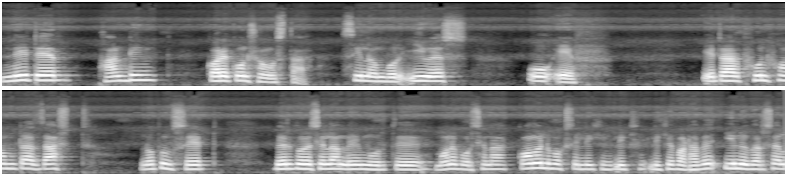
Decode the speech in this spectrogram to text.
নেটের ফান্ডিং করে কোন সংস্থা? সি নম্বর ইউএস ও এফ এটার ফুল ফর্মটা জাস্ট নতুন সেট বের করেছিলাম এই মুহূর্তে, মনে পড়ছে না কমেন্ট বক্সে লিখে লিখে লিখে পাঠাবে। ইউনিভার্সাল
